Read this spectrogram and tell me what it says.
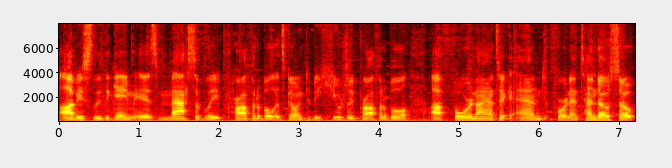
Obviously the game is massively profitable. It's going to be hugely profitable uh, for Niantic and for Nintendo. So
